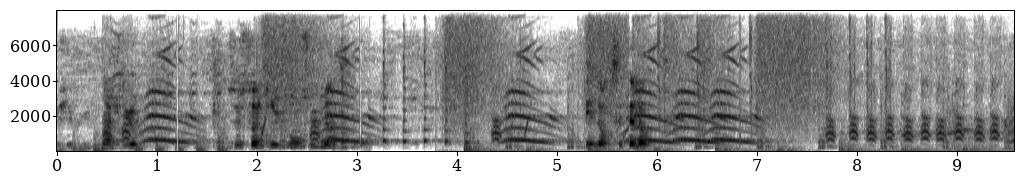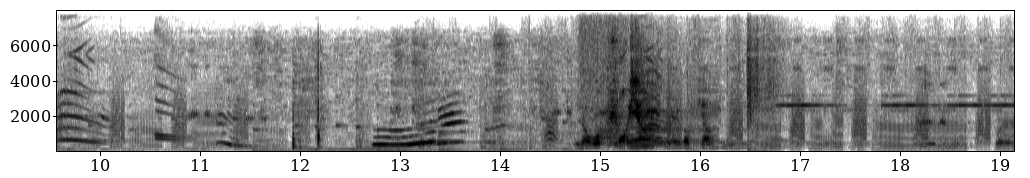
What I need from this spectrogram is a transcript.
J'ai plus. Moi, je C'est le seul truc que je m'en souviens. Donc, c'était là. Et là, on voit plus rien. On va faire Voilà.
